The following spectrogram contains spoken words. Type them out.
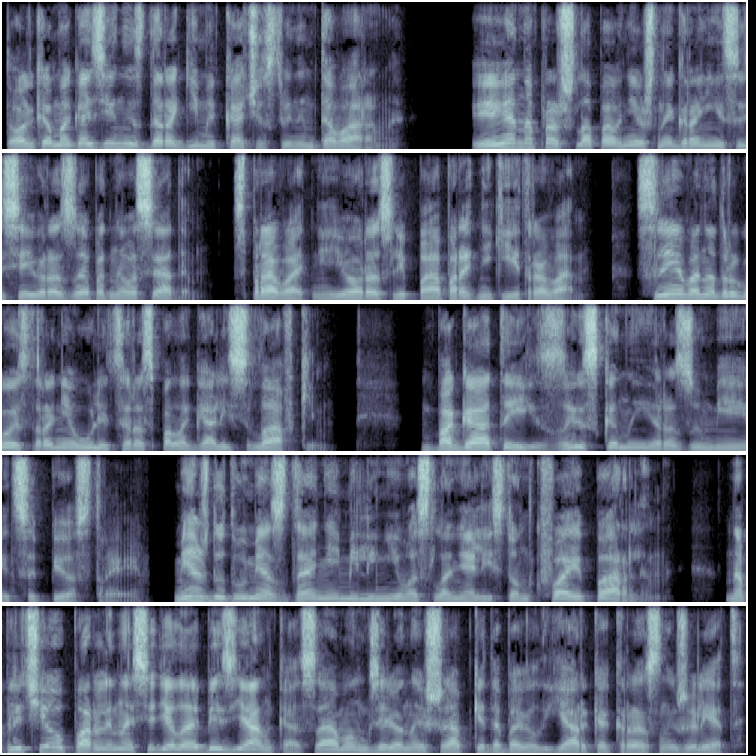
только магазины с дорогим и качественным товаром. Вивена прошла по внешней границе северо-западного сада. Справа от нее росли папоротники и трава. Слева на другой стороне улицы располагались лавки. Богатые, изысканные, разумеется, пестрые. Между двумя зданиями лениво слонялись Тонгфа и Парлин. На плече у Парлина сидела обезьянка, а сам он к зеленой шапке добавил ярко-красный жилет.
